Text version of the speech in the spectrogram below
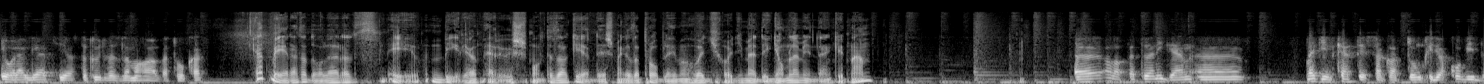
Jó reggelt, sziasztok, üdvözlöm a hallgatókat! Hát miért? Hát a dollár az é, bírja erős, pont ez a kérdés, meg ez a probléma, hogy, hogy meddig nyom le mindenkit, nem? Uh, alapvetően igen. Uh, megint ketté szakadtunk, ugye a Covid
